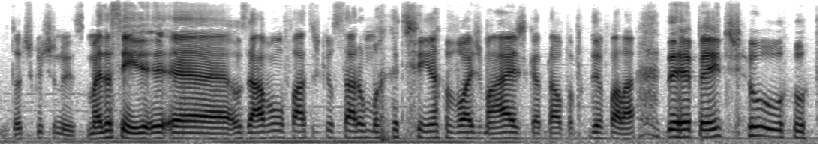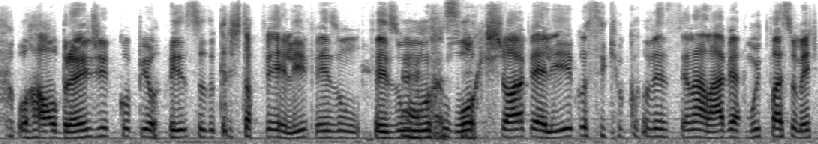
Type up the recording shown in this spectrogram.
não tô discutindo discutindo isso. Mas assim, é, usavam o fato de que o Saruman tinha voz mágica e tal, pra poder falar. De repente, o, o Hal Brand copiou isso do Christopher Lee, fez um, fez um, é, um workshop ali e conseguiu convencer na lábia muito facilmente.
